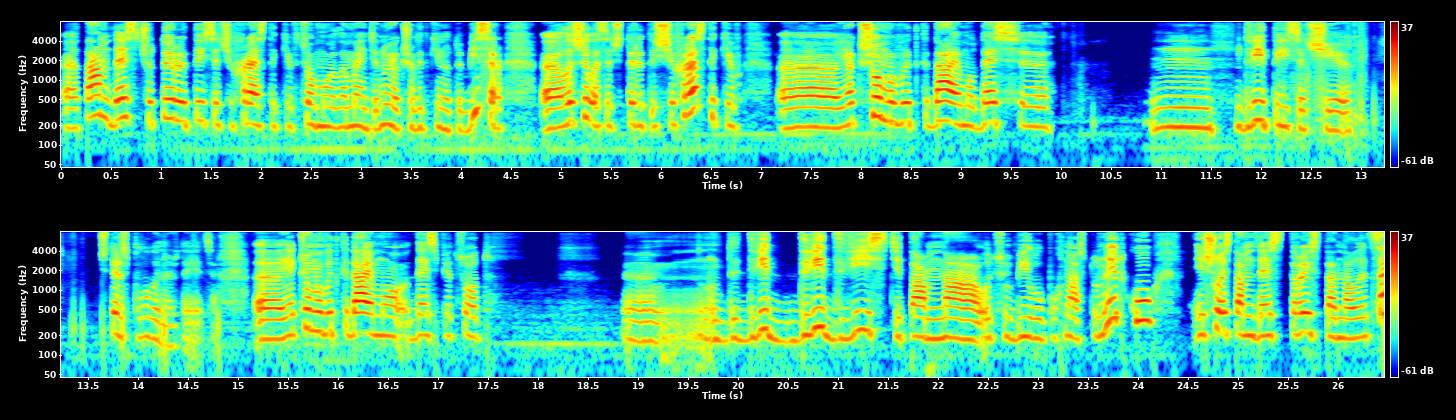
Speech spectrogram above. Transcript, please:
е, там десь 4 тисячі хрестиків в цьому елементі. Ну, якщо відкинути бісер, е, лишилося 4 тисячі хрестиків. Е, якщо ми відкидаємо десь м, 2000, 4,5, здається. Якщо ми відкидаємо десь 500, е, ну, дві- 2200 там на оцю білу пухнасту нитку і щось там десь 300 на лице,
